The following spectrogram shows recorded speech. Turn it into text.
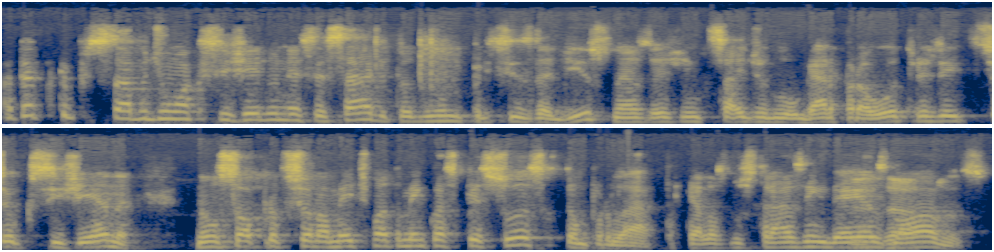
Até porque eu precisava de um oxigênio necessário, todo mundo precisa disso, né? Às vezes a gente sai de um lugar para outro e a gente se oxigena, não só profissionalmente, mas também com as pessoas que estão por lá, porque elas nos trazem ideias Exato. novas.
